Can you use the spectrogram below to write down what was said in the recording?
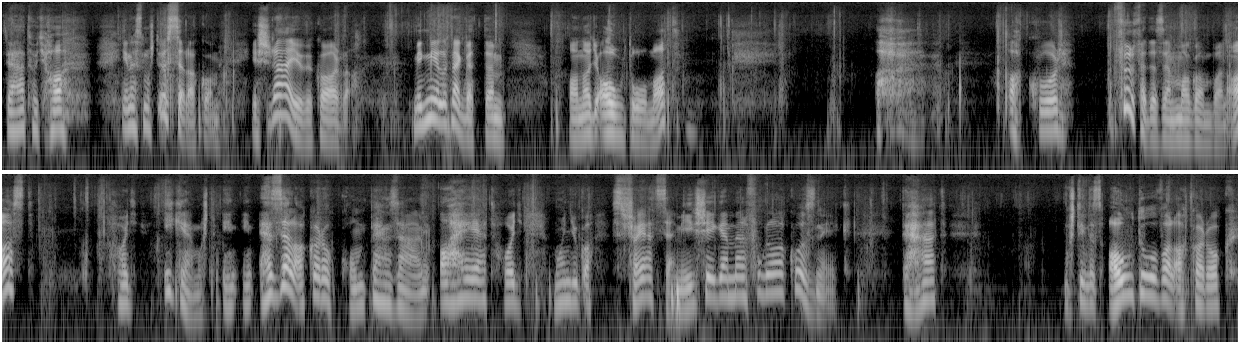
Tehát, hogyha én ezt most összerakom, és rájövök arra, még mielőtt megvettem a nagy autómat, akkor fölfedezem magamban azt, hogy igen, most én, én ezzel akarok kompenzálni, ahelyett, hogy mondjuk a saját személyiségemmel foglalkoznék. Tehát most én az autóval akarok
